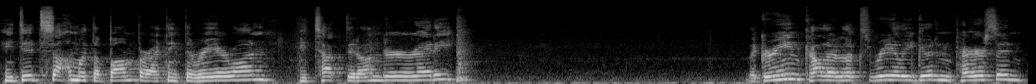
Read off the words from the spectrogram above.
He did something with the bumper, I think the rear one. He tucked it under already. The green color looks really good in person.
